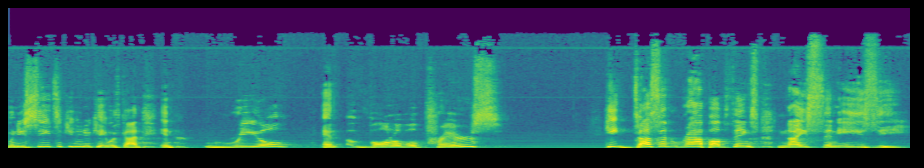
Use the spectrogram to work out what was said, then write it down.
when you seek to communicate with God in real and vulnerable prayers, He doesn't wrap up things nice and easy.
